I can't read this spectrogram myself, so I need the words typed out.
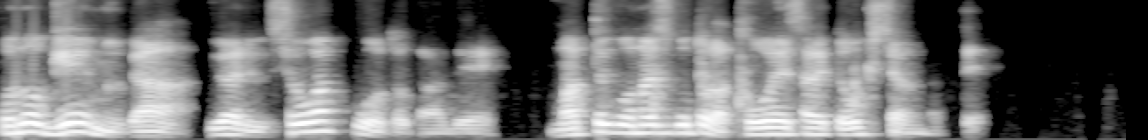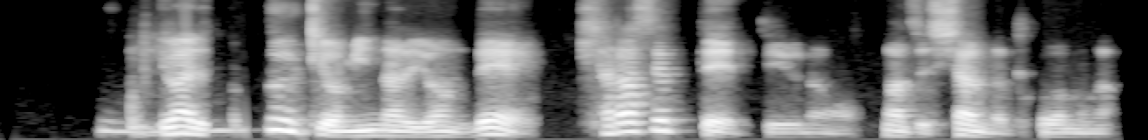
このゲームが、いわゆる小学校とかで全く同じことが投影されて起きちゃうんだって。いわゆる空気をみんなで読んで、キャラ設定っていうのをまずしちゃうんだって、子供が。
